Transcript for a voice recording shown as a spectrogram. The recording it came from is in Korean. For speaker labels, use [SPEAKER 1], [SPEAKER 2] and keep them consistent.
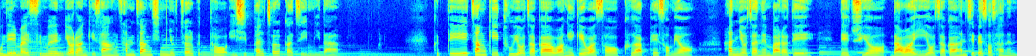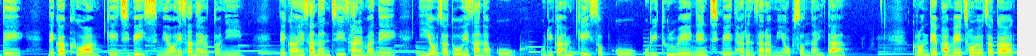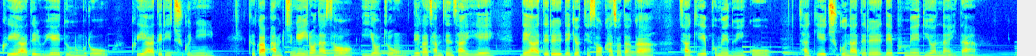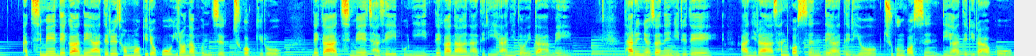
[SPEAKER 1] 오늘 말씀은 열왕기상 3장 16절부터 28절까지입니다. 그때에 창기 두 여자가 왕에게 와서 그 앞에 서며 한 여자는 말하되 내 주여 나와 이 여자가 한 집에서 사는데 내가 그와 함께 집에 있으며 해산하였더니 내가 해산한 지 사흘 만에 이 여자도 해산하고 우리가 함께 있었고 우리 둘 외에는 집에 다른 사람이 없었나이다. 그런데 밤에 저 여자가 그의 아들 위에 누움으로 그의 아들이 죽으니 그가 밤중에 일어나서 이 여종 내가 잠든 사이에 내 아들을 내 곁에서 가져다가 자기의 품에 누이고 자기의 죽은 아들을 내 품에 뉘었나이다. 아침에 내가 내 아들을 젖먹이려고 일어나 본즉 죽었기로 내가 아침에 자세히 보니 내가 낳은 아들이 아니더이다 하매 다른 여자는 이르되 아니라 산 것은 내 아들이요 죽은 것은 네 아들이라 하고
